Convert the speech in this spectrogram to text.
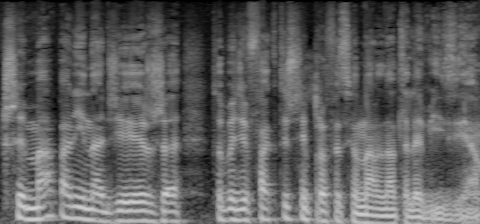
Czy ma pani nadzieję, że to będzie faktycznie profesjonalna telewizja?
